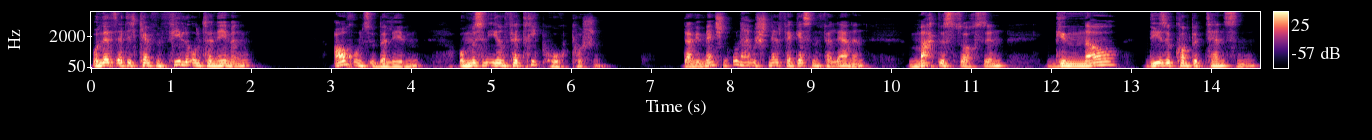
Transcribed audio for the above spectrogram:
Und letztendlich kämpfen viele Unternehmen auch ums Überleben und müssen ihren Vertrieb hochpushen. Da wir Menschen unheimlich schnell vergessen verlernen, macht es doch Sinn, genau diese Kompetenzen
